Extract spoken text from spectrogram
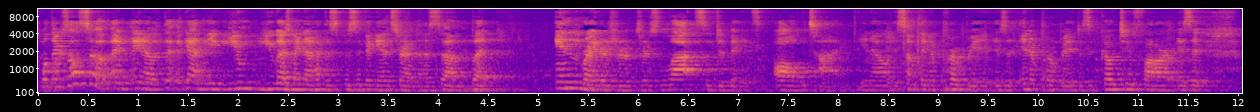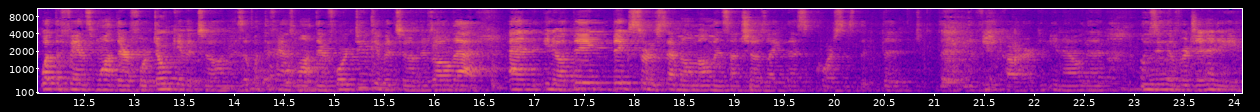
Well, there's also, and you know, th- again, you, you you guys may not have the specific answer on this, um, but in writers' rooms, there's lots of debates all the time. You know, is something appropriate? Is it inappropriate? Does it go too far? Is it what the fans want, therefore don't give it to them? Is it what the fans want, therefore do give it to them? There's all that, and you know, big, big sort of seminal moments on shows like this, of course, is the the, the, the V card. You know, the losing the virginity,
